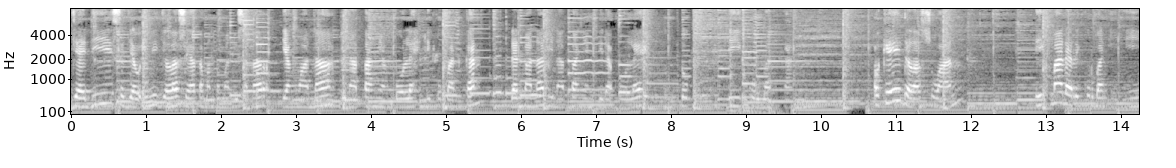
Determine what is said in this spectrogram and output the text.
Jadi sejauh ini jelas ya teman-teman listener yang mana binatang yang boleh dikurbankan dan mana binatang yang tidak boleh untuk dikurbankan. Oke, okay, the last one. Hikmah dari kurban ini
